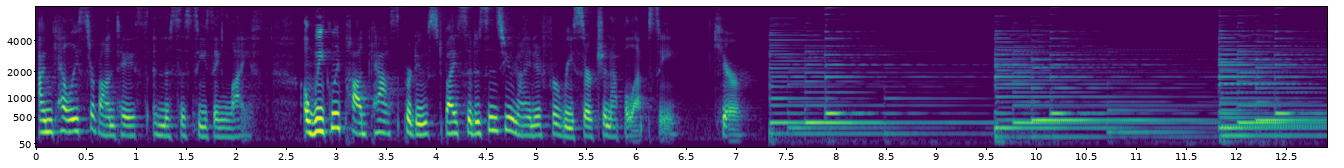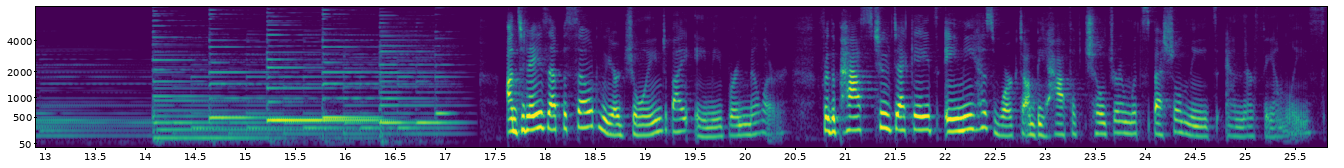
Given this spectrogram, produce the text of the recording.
I'm Kelly Cervantes, and this is Seizing Life, a weekly podcast produced by Citizens United for Research in Epilepsy, CURE. On today's episode, we are joined by Amy Brin Miller. For the past two decades, Amy has worked on behalf of children with special needs and their families.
